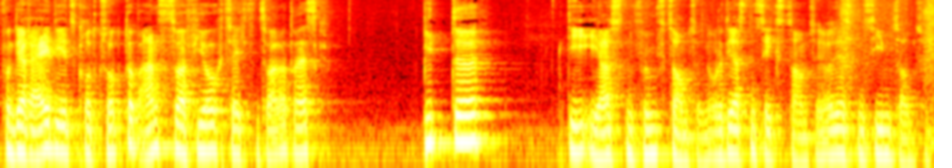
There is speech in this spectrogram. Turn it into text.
von der Reihe, die ich jetzt gerade gesagt habe, 1, 2, 4, 8, 16, 32, bitte die ersten fünf zusammenzählen oder die ersten sechs zusammenzählen oder die ersten sieben zusammenzählen.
